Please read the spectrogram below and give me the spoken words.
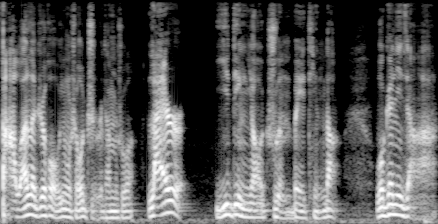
打完了之后，用手指着他们说：“来日一定要准备停当。我跟你讲啊，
